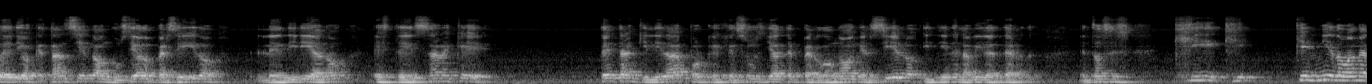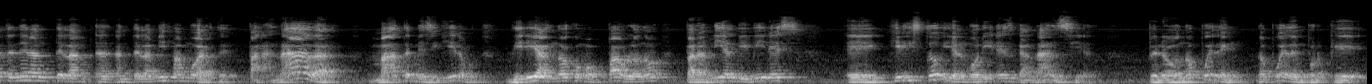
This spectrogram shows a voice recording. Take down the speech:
de Dios que están siendo angustiados, perseguidos, le diría, ¿no? Este, ¿sabe qué? Ten tranquilidad porque Jesús ya te perdonó en el cielo y tienes la vida eterna. Entonces, ¿qué, qué, miedo van a tener ante la, ante la misma muerte? Para nada. Máteme si quiero. Dirían, ¿no? Como Pablo, ¿no? Para mí el vivir es eh, Cristo y el morir es ganancia. Pero no pueden, no pueden porque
